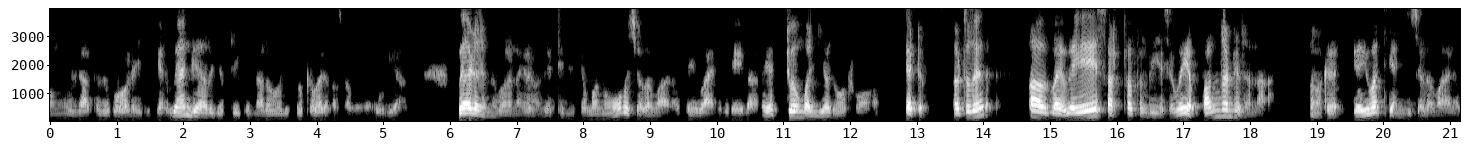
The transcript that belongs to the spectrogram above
ഒന്നുമില്ലാത്തതുപോലെ ഇരിക്കുകയാണ്. ബാങ്കുകാർ ജപ്തിക്കുന്ന നടപടിക്കൊക്കെ വരുന്ന സമയം കൂടിയാണ്. വേഴൻ എന്ന് പറയുന്ന ഗ്രഹം കെട്ടി നിൽക്കുമ്പോൾ നൂറ് ശതമാനം ദൈവാനുഗ്രഹയിലാണ് ഏറ്റവും വലിയ ദോഷമാണ് എട്ട് അടുത്തത് വേ ഷഷ്ട തൃതീയ വയ പന്ത്രണ്ടിൽ നിന്ന് നമുക്ക് എഴുപത്തി അഞ്ച് ശതമാനം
